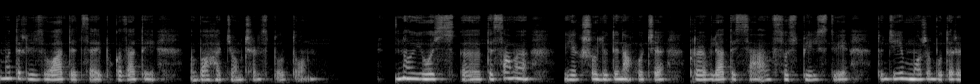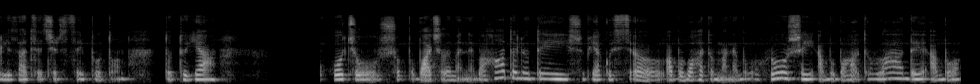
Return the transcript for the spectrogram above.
матеріалізувати це і показати багатьом через Плутон. Ну і ось е, те саме, якщо людина хоче проявлятися в суспільстві, тоді може бути реалізація через цей Плутон. Тобто я хочу, щоб побачили мене багато людей, щоб якось е, або багато в мене було грошей, або багато влади, або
